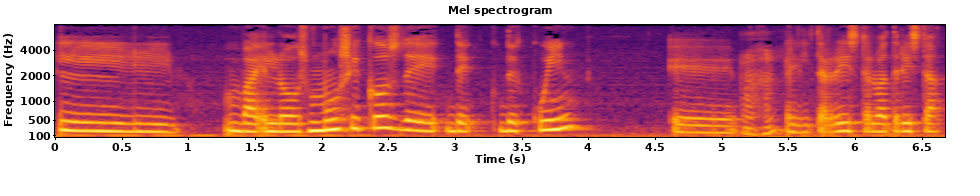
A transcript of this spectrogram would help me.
los músicos de, de, de Queen, el guitarrista, el baterista,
